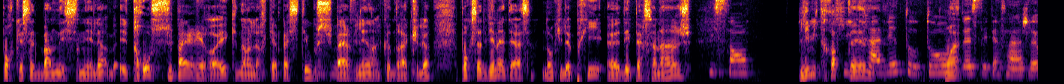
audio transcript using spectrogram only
pour que cette bande dessinée-là, trop super héroïque dans leur capacité ou super vilain dans le cas de Dracula, pour que ça devienne intéressant. Donc il a pris euh, des personnages qui sont limitrophe. Qui gravite autour de ces personnages-là.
